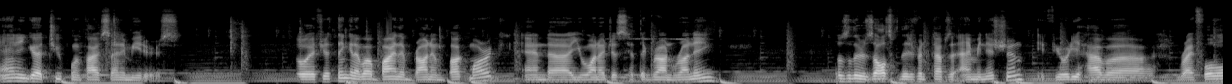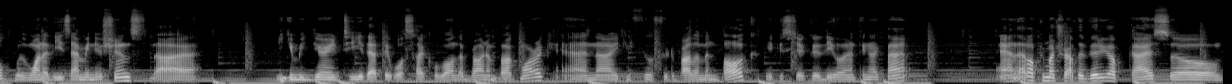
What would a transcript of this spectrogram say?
And you got 2.5 centimeters. So if you're thinking about buying the Browning Buckmark and uh, you want to just hit the ground running those are the results for the different types of ammunition. If you already have a rifle with one of these ammunitions uh, you can be guaranteed that they will cycle well on the Browning Buckmark and uh, you can feel free to buy them in bulk if you see a good deal or anything like that. And that'll pretty much wrap the video up guys, so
